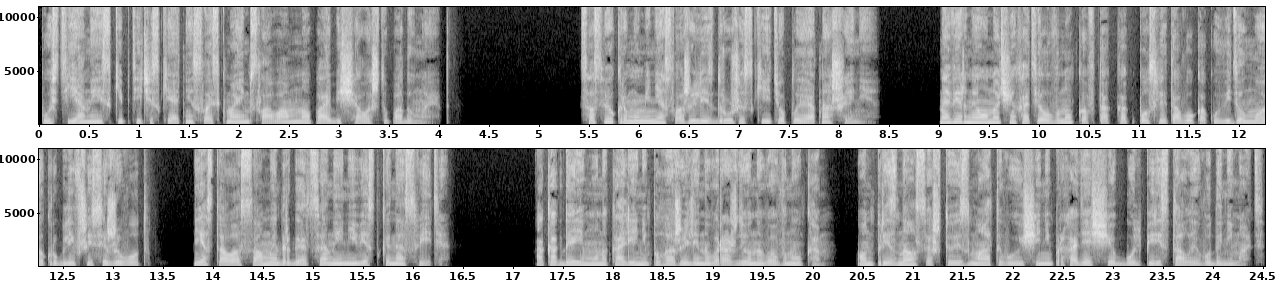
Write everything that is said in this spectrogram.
Пусть Яна и скептически отнеслась к моим словам, но пообещала, что подумает. Со свекром у меня сложились дружеские и теплые отношения. Наверное, он очень хотел внуков, так как после того, как увидел мой округлившийся живот, я стала самой драгоценной невесткой на свете. А когда ему на колени положили новорожденного внука, он признался, что изматывающая, непроходящая боль перестала его донимать.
